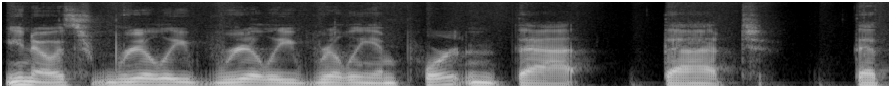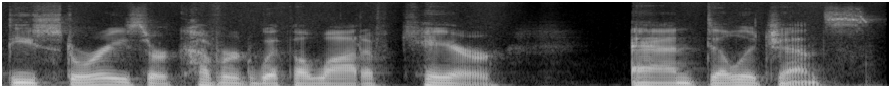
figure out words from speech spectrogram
you know it's really really really important that that that these stories are covered with a lot of care and diligence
